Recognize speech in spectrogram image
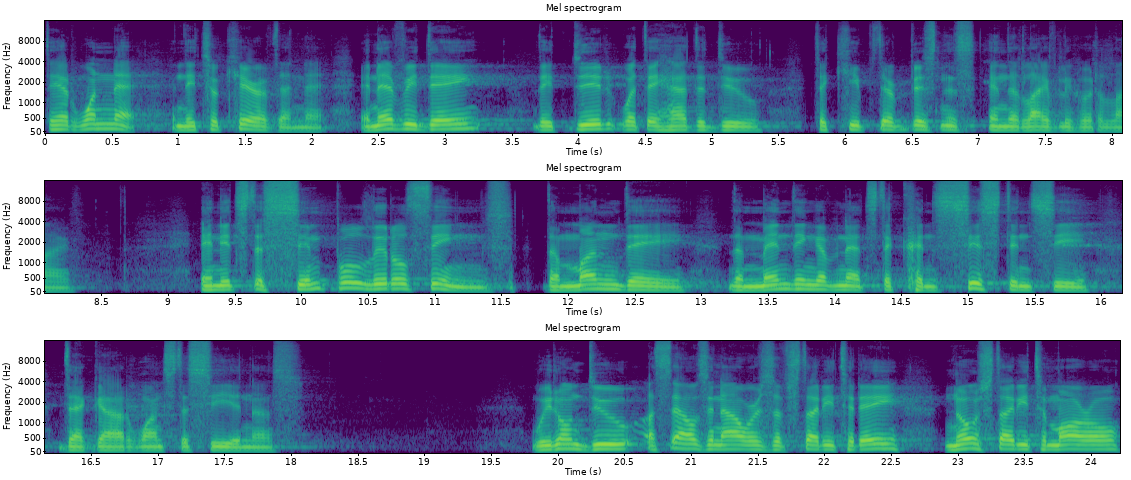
They had one net, and they took care of that net. And every day, they did what they had to do to keep their business and their livelihood alive. And it's the simple little things, the Monday, the mending of nets, the consistency that God wants to see in us. We don't do a thousand hours of study today, no study tomorrow,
